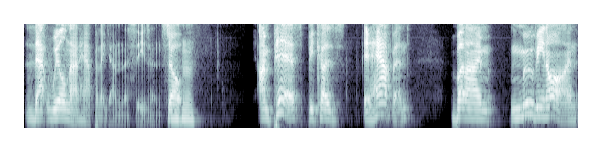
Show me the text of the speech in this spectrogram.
that will not happen again this season. So mm-hmm. I'm pissed because it happened, but I'm moving on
